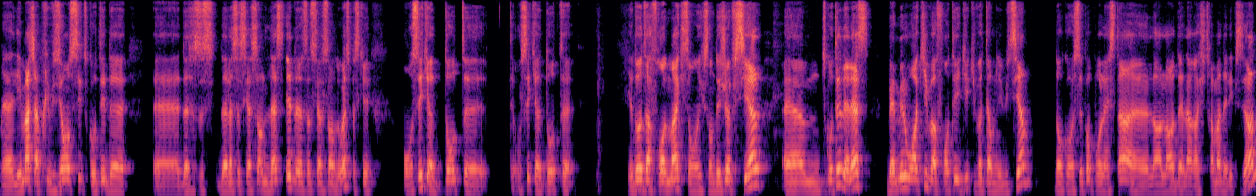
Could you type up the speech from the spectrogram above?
les matchs à prévision aussi du côté de, euh, de l'association de l'Est et de l'association de l'Ouest parce qu'on sait qu'il y a d'autres euh, on sait qu'il y a d'autres affrontements qui sont, qui sont déjà officiels. Euh, du côté de l'Est, ben, Milwaukee va affronter l'équipe qui va terminer huitième. Donc, on ne sait pas pour l'instant lors, de l'enregistrement de l'épisode.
